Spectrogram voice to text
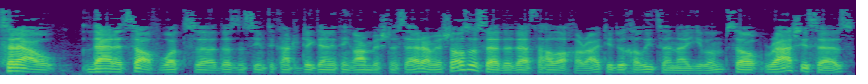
So now, that itself, what uh, doesn't seem to contradict anything our Mishnah said. Our Mishnah also said that that's the halacha, right? You do chalitza and na'ibim. So Rashi says,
